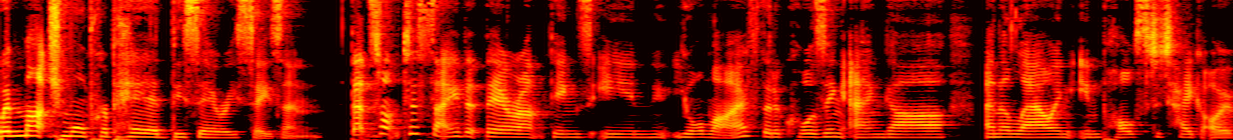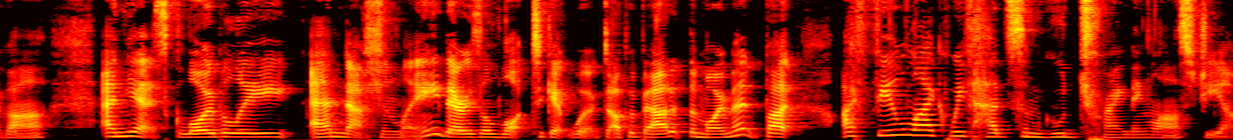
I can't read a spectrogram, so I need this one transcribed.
We're much more prepared this Aries season. That's not to say that there aren't things in your life that are causing anger and allowing impulse to take over. And yes, globally and nationally, there is a lot to get worked up about at the moment, but I feel like we've had some good training last year.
